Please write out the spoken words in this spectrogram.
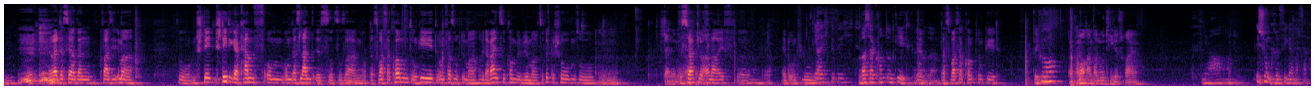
Ja, weil das ja dann quasi immer so ein stet- stetiger Kampf um, um das Land ist, sozusagen. Ob das Wasser kommt und geht und versucht immer wieder reinzukommen, wird wieder mal zurückgeschoben, so Ständiges The Circle of. Life, äh, ja, Ebbe und Flut. Gleichgewicht. Wasser kommt und geht, könnte Ja, man sagen. das Wasser kommt und geht. Ja. Da kann man auch einfach nur Tide schreiben. ja, ist schon griffiger Wasserkopf.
